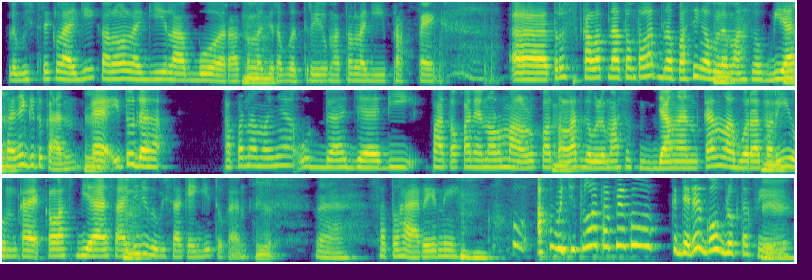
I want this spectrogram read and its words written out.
lebih strict lagi kalau lagi labor atau Hmm. lagi laboratorium atau lagi praktek Eh terus kalau datang telat udah pasti nggak boleh Hmm. masuk biasanya gitu kan Iya. kayak itu udah apa namanya udah jadi patokan yang normal lu kalau Hmm. telat gak boleh masuk jangankan laboratorium kayak kelas biasa aja Hmm. juga bisa kayak gitu kan Iya. nah satu hari nih aku, benci telat tapi aku kejadian goblok tapi Iya.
